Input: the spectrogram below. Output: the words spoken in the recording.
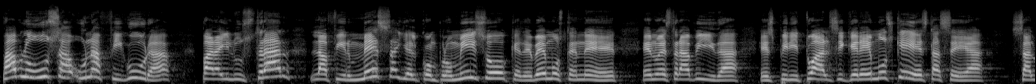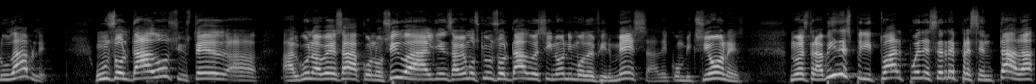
Pablo usa una figura para ilustrar la firmeza y el compromiso que debemos tener en nuestra vida espiritual si queremos que ésta sea saludable. Un soldado, si usted ah, alguna vez ha conocido a alguien, sabemos que un soldado es sinónimo de firmeza, de convicciones. Nuestra vida espiritual puede ser representada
